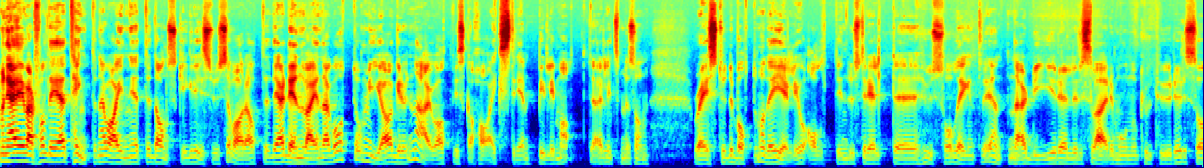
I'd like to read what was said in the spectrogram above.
men jeg, i hvert fall det jeg tenkte når jeg var inne i et danske grisehuset, var at det er den veien det har gått. Og mye av grunnen er jo at vi skal ha ekstremt billig mat. Det er litt som en sånn race to the bottom, og det gjelder jo alt industrielt eh, hushold, egentlig. Enten det er dyr eller svære monokulturer. Så,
